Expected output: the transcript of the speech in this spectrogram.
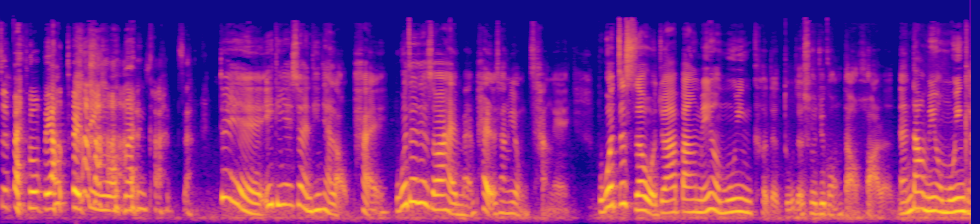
所以拜托不要退订我们。对，EDM 虽然听起来老派，不过在这时候还蛮派得上用场哎。不过这时候我就要帮没有 mooInk 的读者说句公道话了，难道没有 mooInk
